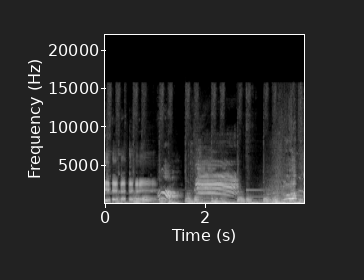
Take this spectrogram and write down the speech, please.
Huh?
